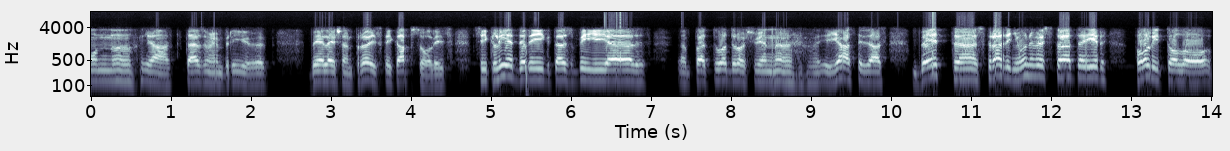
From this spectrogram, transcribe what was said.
un, uh, jā, tēzumiem brīvi vēlēšana projekts tika apsolīts. Cik liederīgi tas bija, uh, par to droši vien uh, jāstrīdās, bet uh, Stradiņu universitāte ir politolo,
